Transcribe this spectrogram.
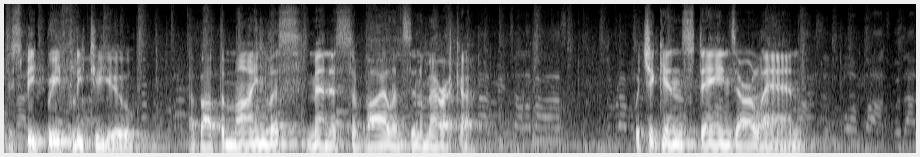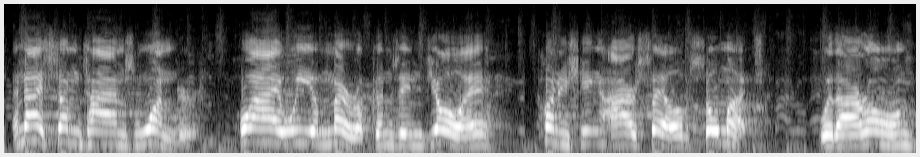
to speak briefly to you about the mindless menace of violence in America, which again stains our land. And I sometimes wonder why we Americans enjoy punishing ourselves so much with our own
